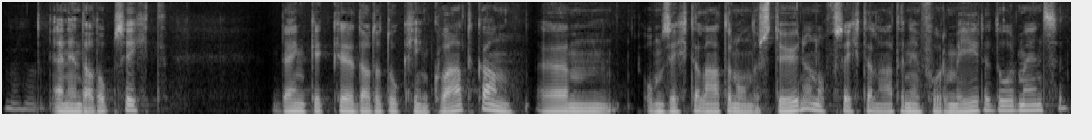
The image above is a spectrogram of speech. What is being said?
Mm-hmm. En in dat opzicht denk ik uh, dat het ook geen kwaad kan um, om zich te laten ondersteunen of zich te laten informeren door mensen.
